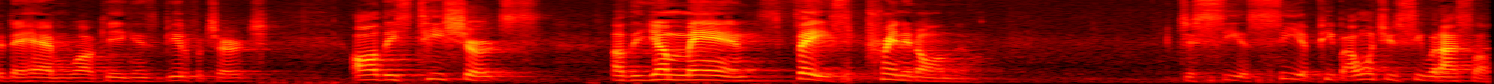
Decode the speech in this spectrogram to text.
that they have in Waukegan. It's a beautiful church. All these T-shirts of the young man's face printed on them. Just see a sea of people. I want you to see what I saw.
